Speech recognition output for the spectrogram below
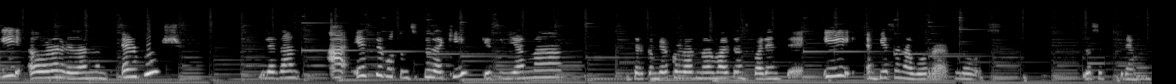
Y ahora le dan un airbrush. Le dan a este botoncito de aquí que se llama intercambiar color normal transparente y empiezan a borrar los, los extremos.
